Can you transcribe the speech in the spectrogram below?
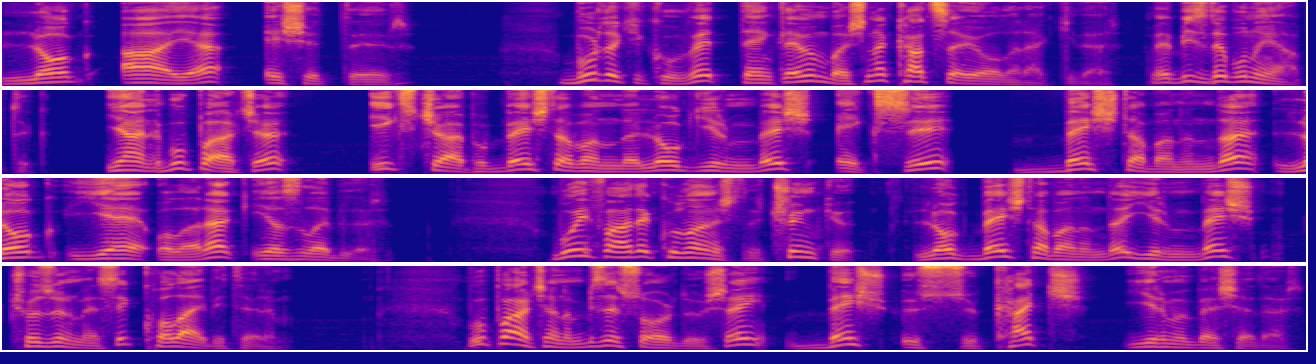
log a'ya eşittir. Buradaki kuvvet denklemin başına katsayı olarak gider ve biz de bunu yaptık. Yani bu parça x çarpı 5 tabanında log 25 eksi 5 tabanında log y olarak yazılabilir. Bu ifade kullanışlı çünkü log 5 tabanında 25 çözülmesi kolay bir terim. Bu parçanın bize sorduğu şey 5 üssü kaç 25 eder?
